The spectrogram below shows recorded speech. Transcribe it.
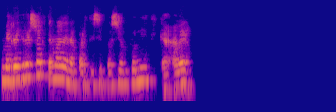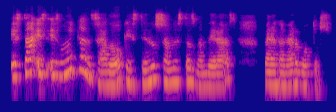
me regreso al tema de la participación política. A ver, está, es, es muy cansado que estén usando estas banderas para ganar votos.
